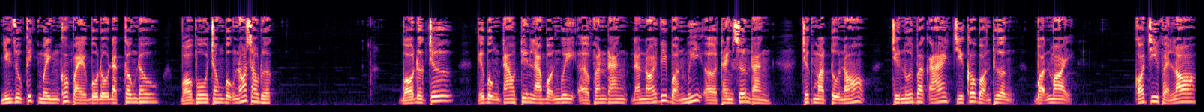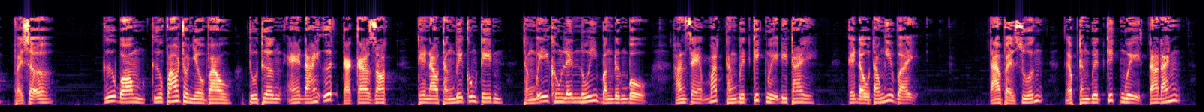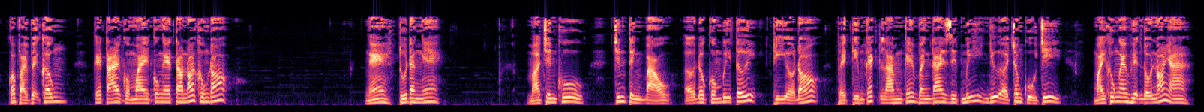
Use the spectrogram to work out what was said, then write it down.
Nhưng du kích mình có phải bộ đội đặc công đâu, bỏ vô trong bụng nó sao được. Bỏ được chứ, Cái bụng tao tin là bọn ngụy ở Phan Đăng đã nói với bọn Mỹ ở Thành Sơn rằng trước mặt tụi nó, chứ núi Bắc Ái chỉ có bọn thượng, bọn mọi. Có chi phải lo, phải sợ. Cứ bom, cứ pháo cho nhiều vào, tụ thương é e đái ướt cả cà giọt. Thế nào thằng Mỹ cũng tin, thằng Mỹ không lên núi bằng đường bộ, hắn sẽ bắt thằng biệt kích ngụy đi tay. Cái đầu tao nghĩ vậy. Tao phải xuống, gặp thằng biệt kích ngụy tao đánh, có phải vậy không? Cái tai của mày có nghe tao nói không đó? Nghe, tôi đang nghe. Mà trên khu, trên tình bảo ở đâu còn Mỹ tới thì ở đó phải tìm cách làm cái vành đai diệt Mỹ như ở trong Củ Chi. Mày không nghe huyện đội nói à?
